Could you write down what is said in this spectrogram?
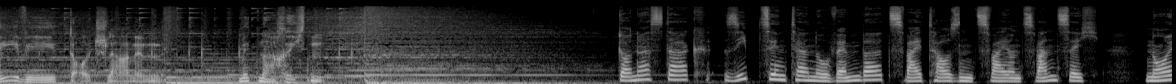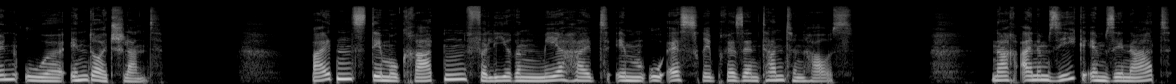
DW Deutsch lernen mit Nachrichten. Donnerstag, 17. November 2022, 9 Uhr in Deutschland. Bidens Demokraten verlieren Mehrheit im US-Repräsentantenhaus. Nach einem Sieg im Senat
